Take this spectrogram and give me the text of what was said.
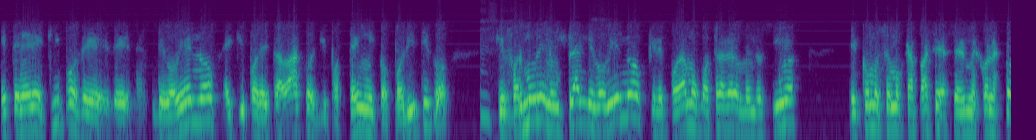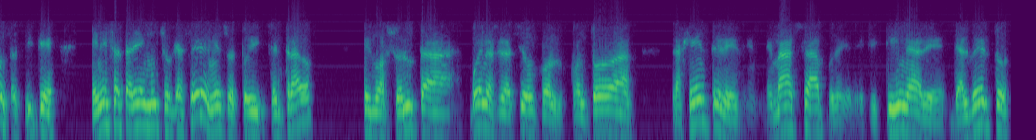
es tener equipos de, de, gobierno, equipos de trabajo, equipos técnicos, políticos, que formulen un plan de gobierno que le podamos mostrar a los mendocinos de cómo somos capaces de hacer mejor las cosas. Así que en esa tarea hay mucho que hacer, en eso estoy centrado, tengo absoluta buena relación con, con toda la gente de, de Massa, de, Cristina, de, Alberto.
